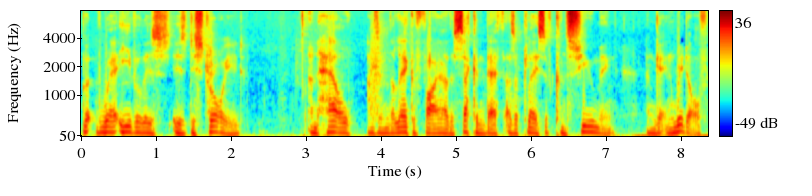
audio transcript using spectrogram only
but where evil is is destroyed and hell as in the lake of fire the second death as a place of consuming and getting rid of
